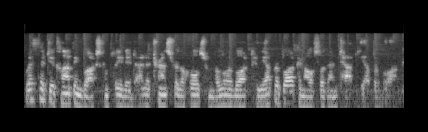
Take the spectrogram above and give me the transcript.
With the two clamping blocks completed, I had to transfer the holes from the lower block to the upper block and also then tap the upper block.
